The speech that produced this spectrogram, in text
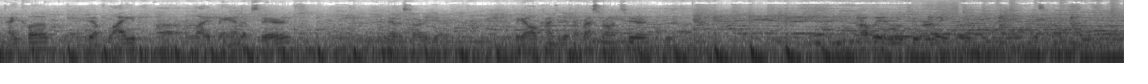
A nightclub. We have live, uh, live band upstairs. We haven't started yet. They got all kinds of different restaurants here. Probably a little too early for this place.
